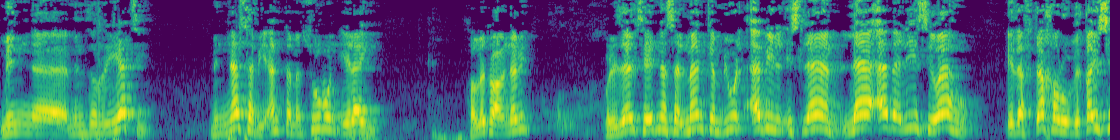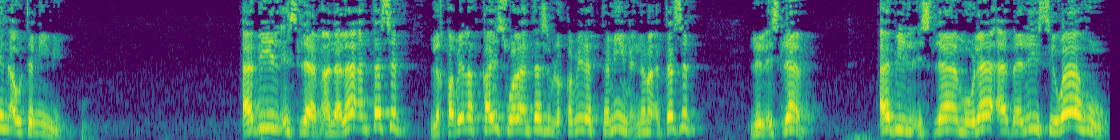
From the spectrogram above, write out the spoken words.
من آه، من ذريتي من نسبي أنت منسوب إلي. صليتوا على النبي؟ ولذلك سيدنا سلمان كان بيقول أبي الإسلام لا أب لي سواه إذا افتخروا بقيس أو تميم. أبي الإسلام أنا لا أنتسب لقبيلة قيس ولا أنتسب لقبيلة تميم إنما أنتسب للإسلام. أبي الإسلام لا أب لي سواه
